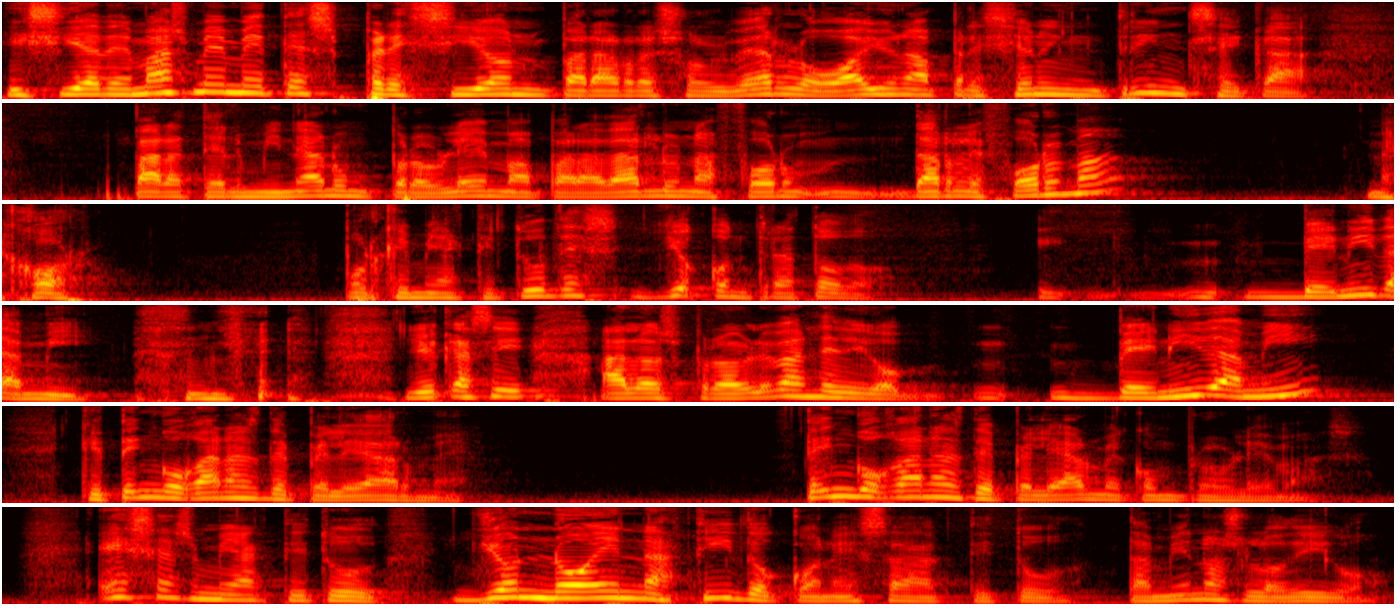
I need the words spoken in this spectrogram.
Y si además me metes presión para resolverlo o hay una presión intrínseca para terminar un problema, para darle, una darle forma, mejor. Porque mi actitud es yo contra todo. venid a mí. yo casi a los problemas le digo, venid a mí que tengo ganas de pelearme. Tengo ganas de pelearme con problemas. Esa es mi actitud. Yo no he nacido con esa actitud, también os lo digo.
